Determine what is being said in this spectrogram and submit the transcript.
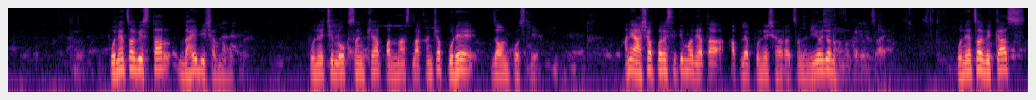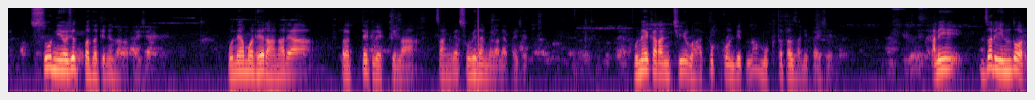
पुण्याचा विस्तार दहाही दिशांना होतोय. पुण्याची लोकसंख्या पन्नास लाखांच्या पुढे जाऊन पोचली आहे. आणि अशा परिस्थितीमध्ये आता आपल्या पुणे शहराचं नियोजन होणं गरजेचं आहे. पुण्याचा विकास सुनियोजित पद्धतीने झाला पाहिजे. पुण्यामध्ये राहणाऱ्या प्रत्येक व्यक्तीला चांगल्या सुविधा मिळाल्या पाहिजेत. पुणेकरांची वाहतूक कोंडीतनं मुक्तता झाली पाहिजे. आणि जर इंदोर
